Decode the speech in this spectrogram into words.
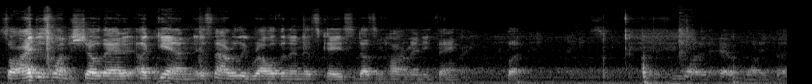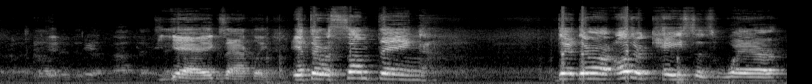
So I just wanted to show that. Again, it's not really relevant in this case. It doesn't harm anything. But wanted to have one event and then not that same. Yeah, exactly. If there was something, there, there are other cases where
